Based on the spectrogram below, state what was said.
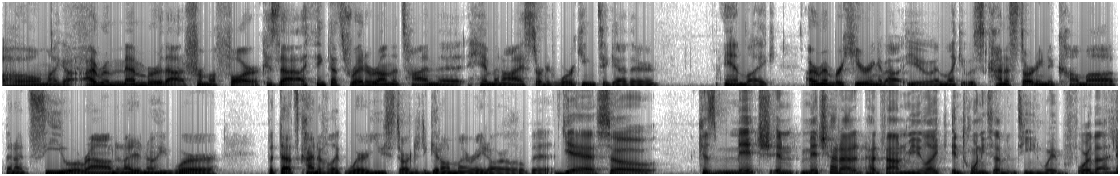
Oh my god, I remember that from afar because that I think that's right around the time that him and I started working together, and like I remember hearing about you and like it was kind of starting to come up, and I'd see you around, and I didn't know who you were, but that's kind of like where you started to get on my radar a little bit. Yeah. So because Mitch and Mitch had had found me like in 2017, way before that, Yeah.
